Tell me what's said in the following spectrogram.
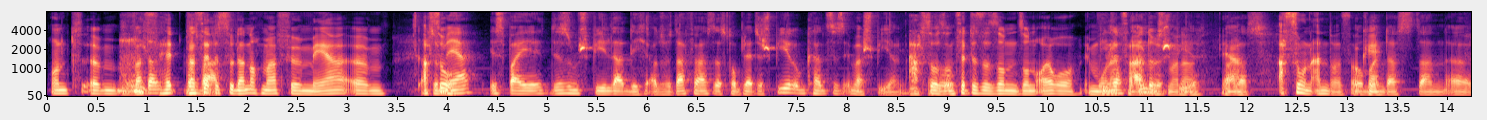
und ähm, was, das, hätt, was hättest du dann nochmal für mehr ähm, Ach also so. mehr ist bei diesem Spiel dann nicht. Also dafür hast du das komplette Spiel und kannst es immer spielen. Ach so, also, sonst hättest du so einen so Euro im Monat zahlen müssen, Spiel? Ja. Das, Ach so, ein anderes, okay. Wo man das dann, äh,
